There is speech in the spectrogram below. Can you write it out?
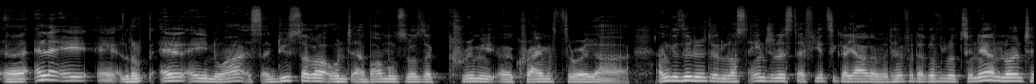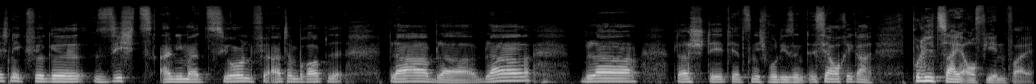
äh, L.A. Noir ist ein düsterer und erbarmungsloser Crimi, äh, Crime-Thriller. Angesiedelt in Los Angeles der 40er Jahre mit Hilfe der revolutionären neuen Technik für Gesichtsanimation, für Atemberaub, bla bla bla bla. Da steht jetzt nicht, wo die sind. Ist ja auch egal. Polizei auf jeden Fall.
